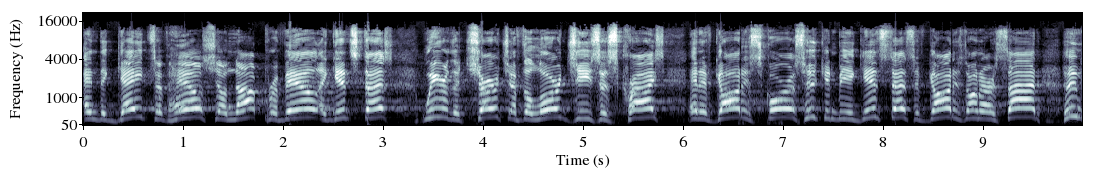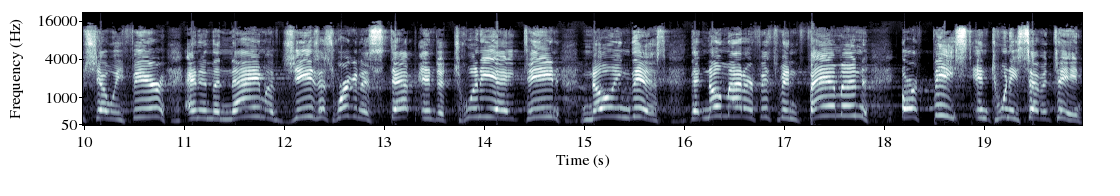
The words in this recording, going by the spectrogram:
And the gates of hell shall not prevail against us. We are the church of the Lord Jesus Christ. And if God is for us, who can be against us? If God is on our side, whom shall we fear? And in the name of Jesus, we're going to step into 2018 knowing this that no matter if it's been famine or feast in 2017,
